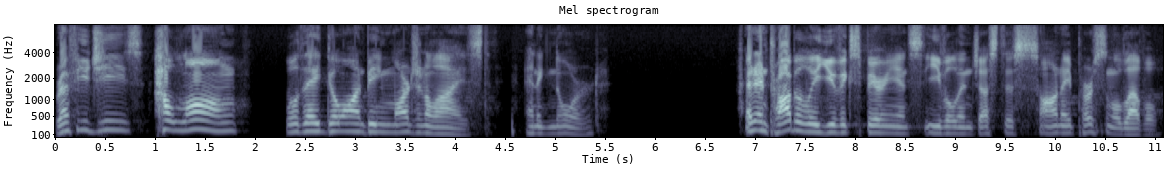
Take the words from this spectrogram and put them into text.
refugees, how long will they go on being marginalized and ignored? And, and probably you've experienced evil injustice on a personal level.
